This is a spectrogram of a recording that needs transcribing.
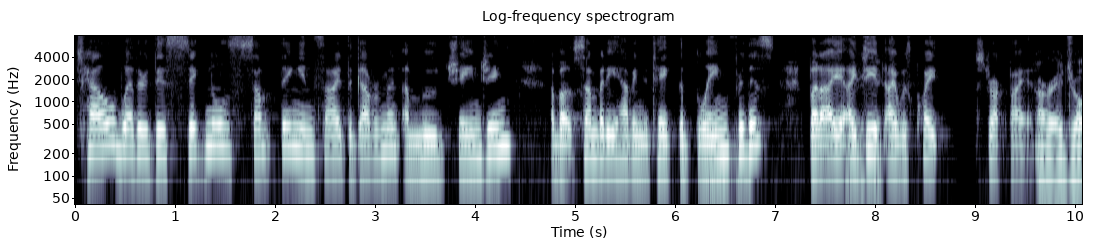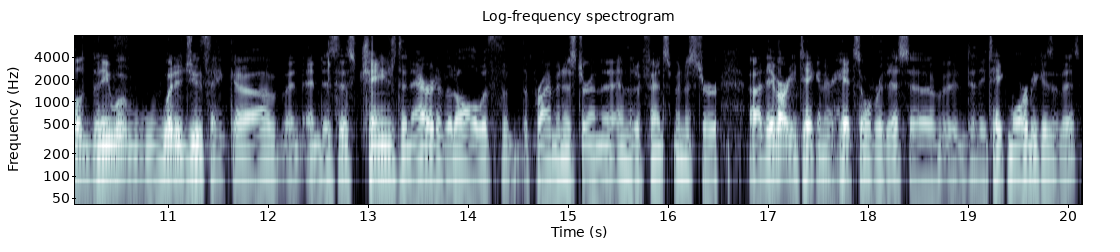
tell whether this signals something inside the government, a mood changing about somebody having to take the blame for this. But I, I did, I was quite struck by it. All right, Joel, Denis, what, what did you think? Uh, and, and, does this change the narrative at all with the, the Prime Minister and the, and the Defense Minister? Uh, they've already taken their hits over this. Uh, do they take more because of this?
